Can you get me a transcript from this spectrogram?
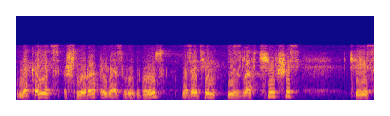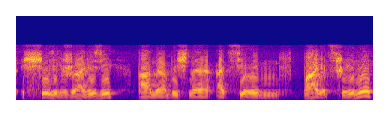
Наконец шнура привязывают груз, затем, изловчившись, через щели в жалюзи, а она обычно от силы в палец шириной,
